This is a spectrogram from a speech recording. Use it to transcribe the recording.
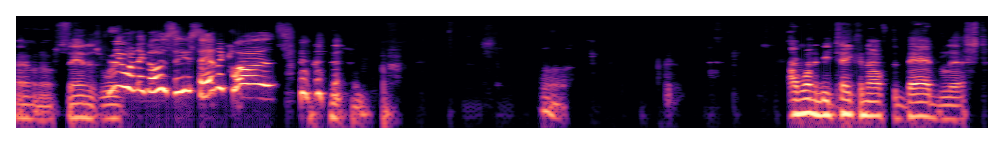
I don't know. Santa's work. you want to go see Santa Claus? I want to be taken off the bad list.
